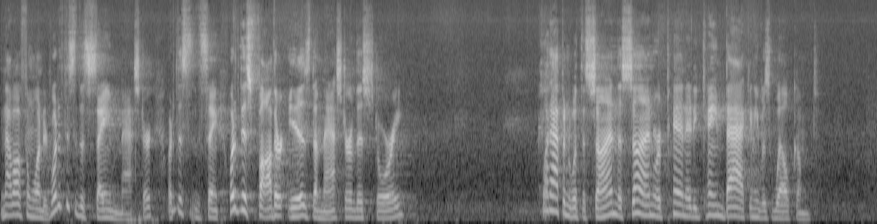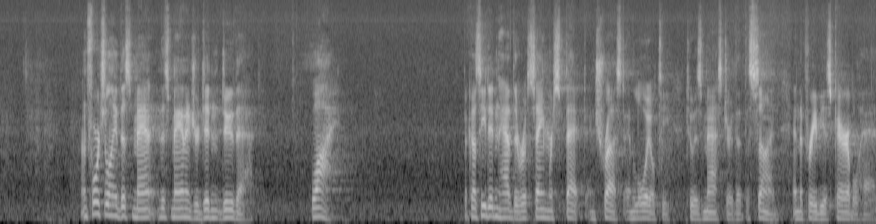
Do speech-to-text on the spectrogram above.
And I've often wondered, what if this is the same master? What if this is the same? What if this father is the master of this story? What happened with the son? The son repented, he came back, and he was welcomed. Unfortunately, this, man, this manager didn't do that. Why? Because he didn't have the same respect and trust and loyalty to his master that the son in the previous parable had.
